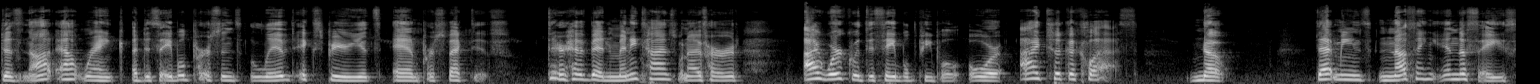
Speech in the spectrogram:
does not outrank a disabled person's lived experience and perspective. There have been many times when I've heard, I work with disabled people or I took a class. No. That means nothing in the face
